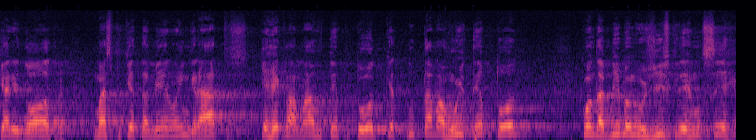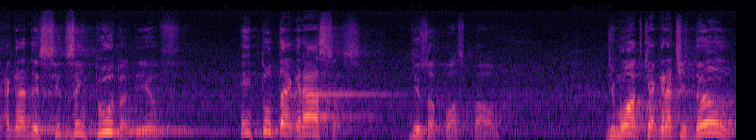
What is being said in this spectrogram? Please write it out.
era idólatra, mas porque também eram ingratos, que reclamavam o tempo todo, porque tudo estava ruim o tempo todo. Quando a Bíblia nos diz que devemos ser agradecidos em tudo a Deus, em tudo dá graças, diz o apóstolo Paulo. De modo que a gratidão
